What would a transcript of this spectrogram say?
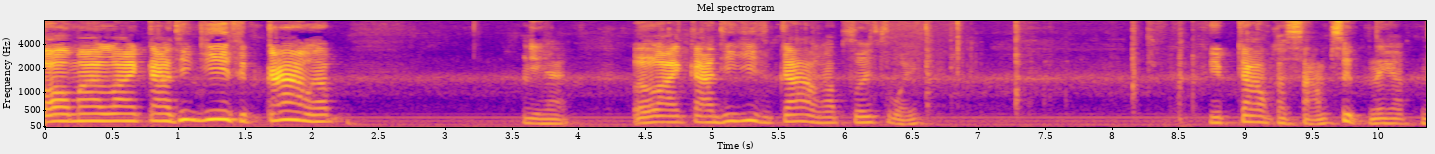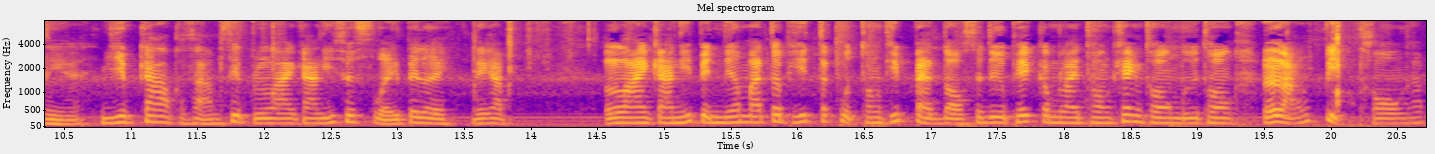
ต่อมารายการที่ยี่สิบเก้าครับ นี่ฮะรายการที่ยี่สิบเก้าครับ สวยๆยี่สิบเก้ากับสามสิบนะครับนี่ฮะยี่สิบเก้ากับสามสิบรายการนี้สวยๆไปเลยนะครับ รายการนี้เป็นเนื้อมัตเตอร์พีชตะกุดทองทิพย์แปดดอกสะดือเพชรกำไลทองแข้งทองมือทองหลังปิดทองครับ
